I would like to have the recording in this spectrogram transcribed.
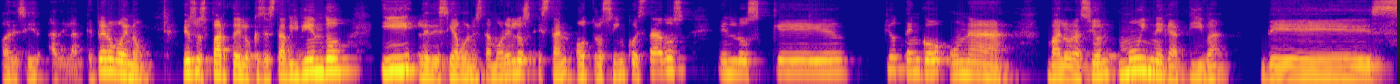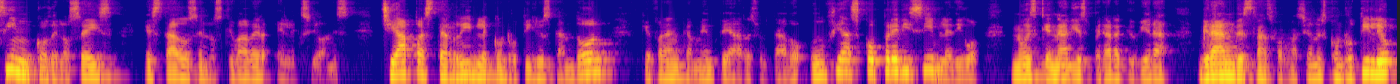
para decir adelante. Pero bueno, eso es parte de lo que se está viviendo. Y le decía, bueno, está Morelos, están otros cinco estados en los que yo tengo una valoración muy negativa de cinco de los seis estados en los que va a haber elecciones. Chiapas terrible con Rutilio Escandón, que francamente ha resultado un fiasco previsible. Digo, no es que nadie esperara que hubiera grandes transformaciones con Rutilio,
